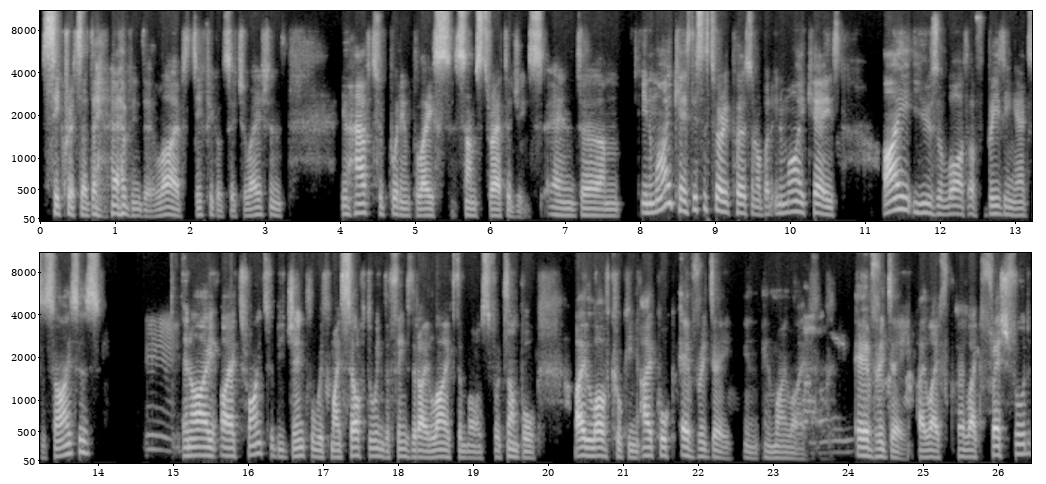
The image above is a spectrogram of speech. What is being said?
secrets that they have in their lives, difficult situations, you have to put in place some strategies. And um, in my case, this is very personal, but in my case, I use a lot of breathing exercises. Mm. And I, I try to be gentle with myself doing the things that I like the most. For example, I love cooking. I cook every day in, in my life. Wow. Every day. I like I like fresh food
